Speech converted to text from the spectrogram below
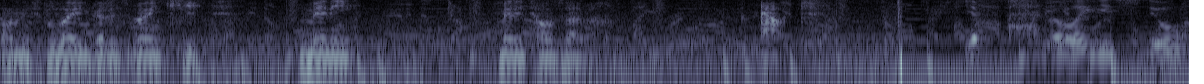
on this leg that has been kicked many, many times over. Out. Yep, the league is still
